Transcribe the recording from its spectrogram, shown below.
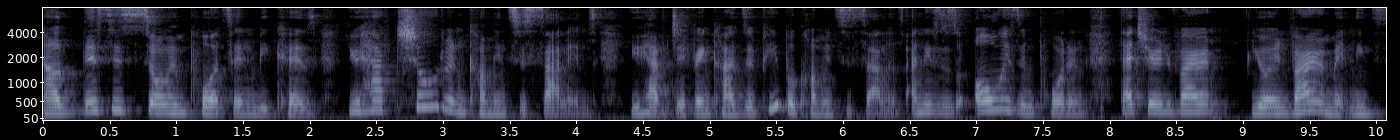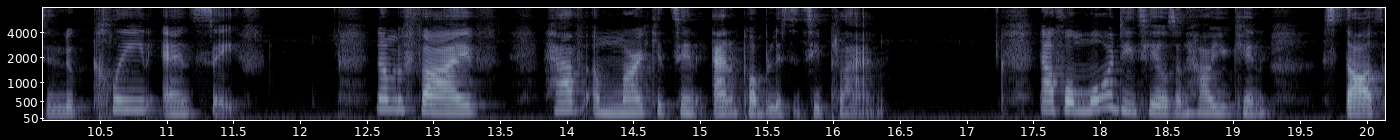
Now, this is so important because you have children coming to salons, you have different kinds of people coming to salons, and it is always important that your environment your environment needs to look clean and safe. Number five, have a marketing and publicity plan. Now, for more details on how you can start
